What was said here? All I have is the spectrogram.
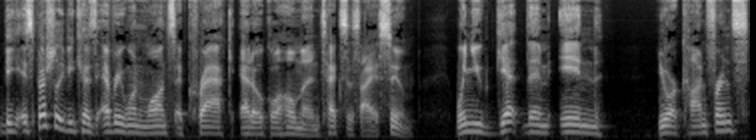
be, especially because everyone wants a crack at Oklahoma and Texas. I assume when you get them in your conference,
